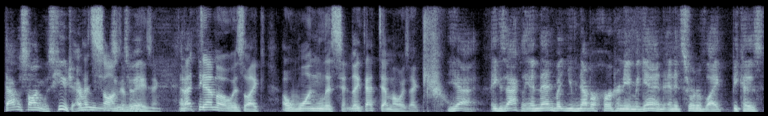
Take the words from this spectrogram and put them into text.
that was song was huge. Everyone That song's listened to it. amazing. And I that think, demo is like a one listen. Like that demo is like phew. yeah, exactly. And then, but you've never heard her name again, and it's sort of like because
